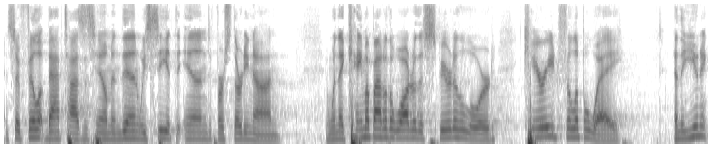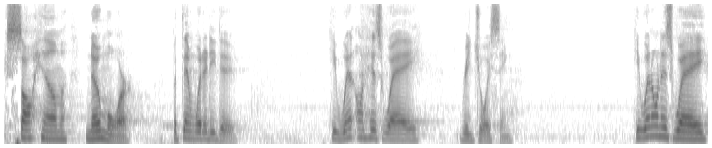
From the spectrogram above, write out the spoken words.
And so Philip baptizes him, and then we see at the end, verse 39 And when they came up out of the water, the Spirit of the Lord carried Philip away, and the eunuch saw him no more. But then what did he do? He went on his way rejoicing. He went on his way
